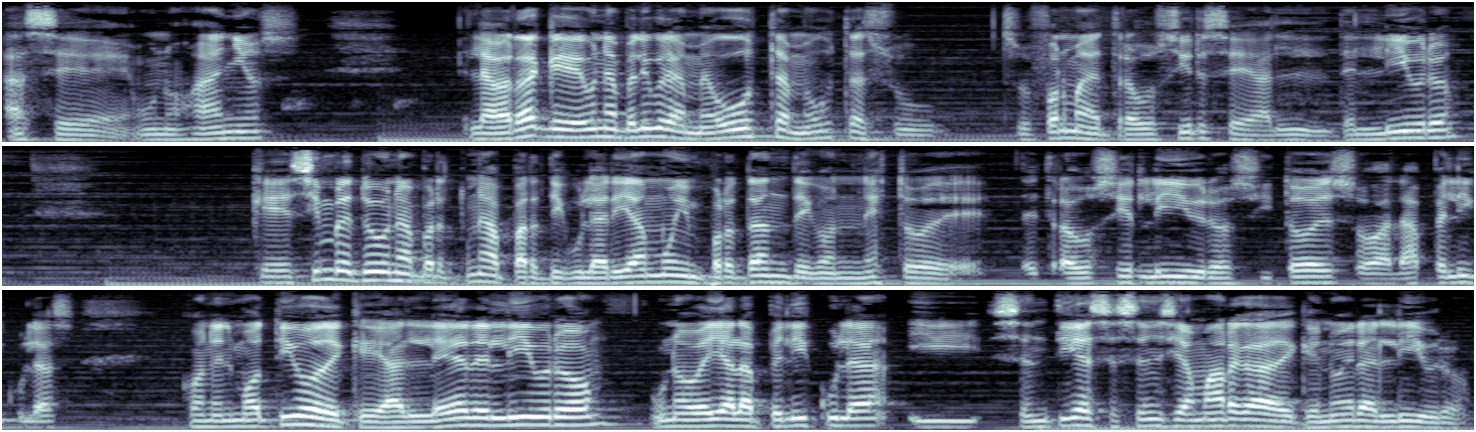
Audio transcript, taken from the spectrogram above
hace unos años, la verdad que una película me gusta, me gusta su, su forma de traducirse al, del libro. Que siempre tuvo una, una particularidad muy importante con esto de, traducir libros y todo eso a las películas. Con el motivo de que al leer el libro uno veía la película y sentía esa esencia amarga de que no era el libro.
